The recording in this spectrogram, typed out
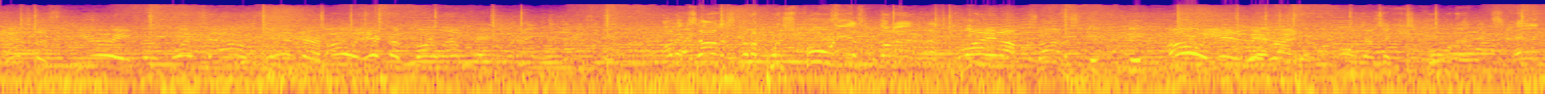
Endless fury from Boyce Alexander. Oh, and here comes Bartlett. Oh, he hit it big right. Oh, there's a corner. It's Helling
